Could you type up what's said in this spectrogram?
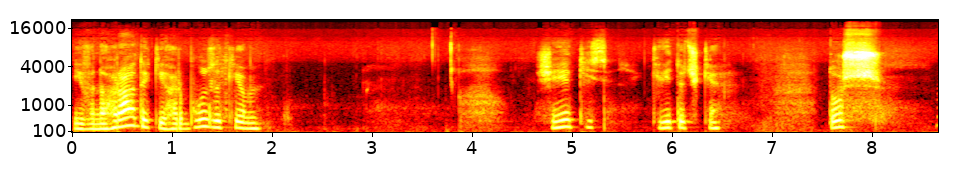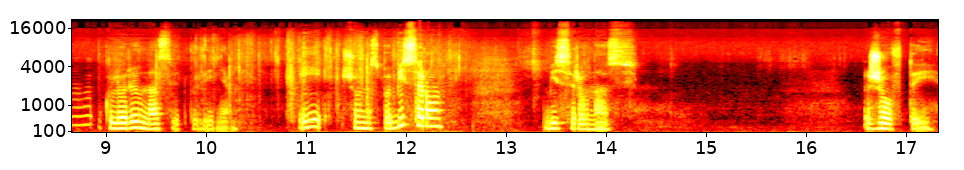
і виноградики, і гарбузики. Ще якісь квіточки. Тож, кольори в нас відповідні. І що у нас по бісеру? Бісер у нас жовтий,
